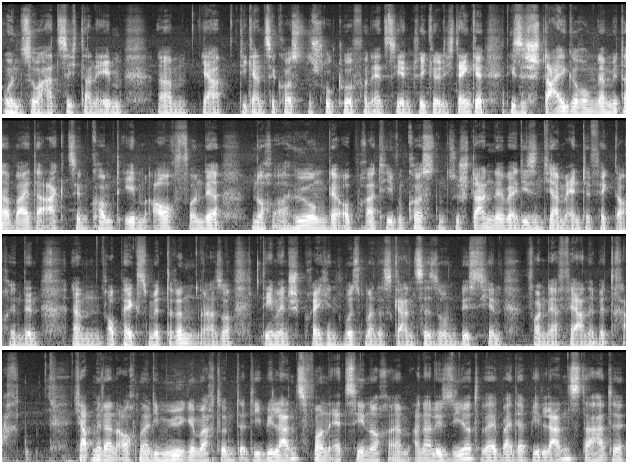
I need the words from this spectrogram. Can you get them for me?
Und so hat sich dann eben ähm, ja, die ganze Kostenstruktur von Etsy entwickelt. Ich denke, diese Steigerung der Mitarbeiteraktien kommt eben auch von der noch Erhöhung der operativen Kosten zustande, weil die sind ja im Endeffekt auch in den ähm, OPEX mit drin. Also dementsprechend muss man das Ganze so ein bisschen von der Ferne betrachten. Ich habe mir dann auch mal die Mühe gemacht und die Bilanz von Etsy noch ähm, analysiert, weil bei der Bilanz, da hatte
